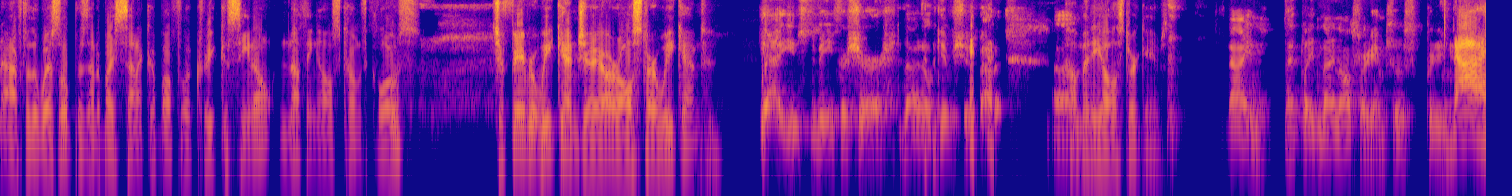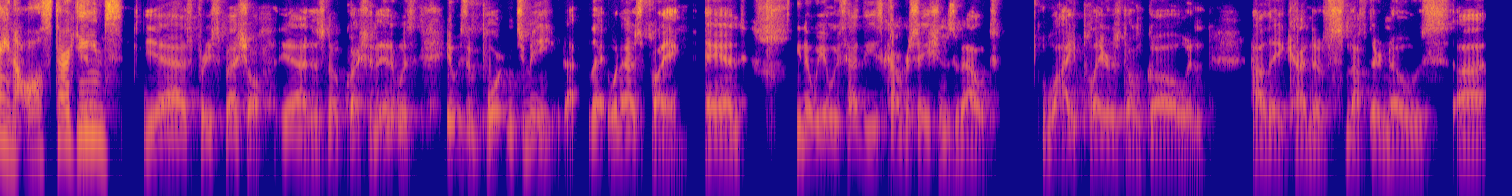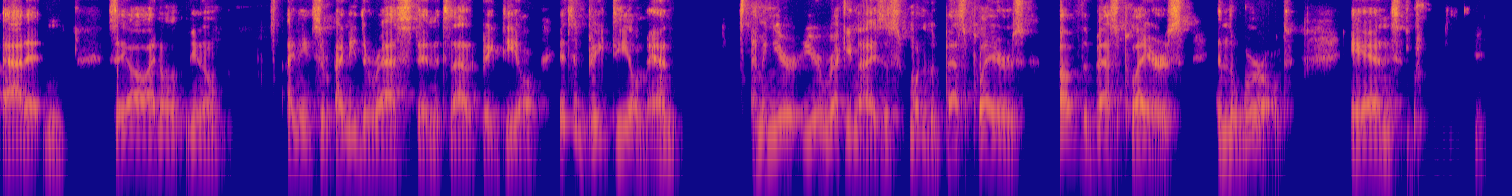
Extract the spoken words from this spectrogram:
after the whistle, presented by Seneca Buffalo Creek Casino. Nothing else comes close. It's your favorite weekend, JR, All Star weekend. Yeah, it used to be for sure. Now I don't give a shit about it. Um, How many All Star games? Nine. I played nine All Star games. It was pretty nine All Star games. Yeah. yeah, it's pretty special. Yeah, there's no question. And it was it was important to me uh, when I was playing. And you know, we always had these conversations about why players don't go and how they kind of snuff their nose uh, at it and say, "Oh, I don't," you know, I need some, I need the rest, and it's not a big deal. It's a big deal, man. I mean, you're you're recognized as one of the best players of the best players in the world, and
